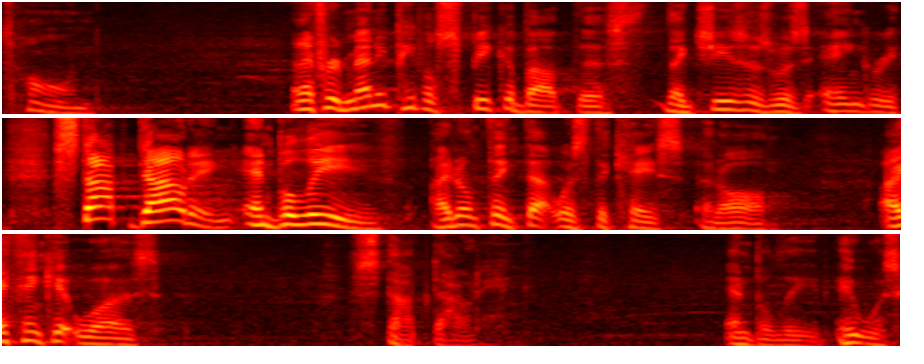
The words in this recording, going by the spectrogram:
tone. And I've heard many people speak about this, like Jesus was angry. Stop doubting and believe. I don't think that was the case at all. I think it was stop doubting and believe. It was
